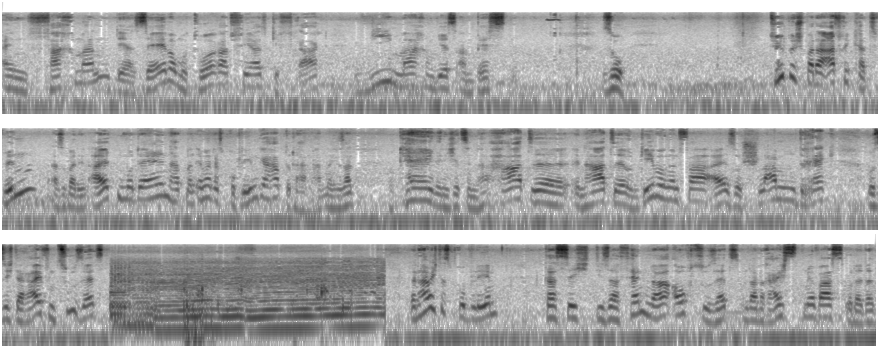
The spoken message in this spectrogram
ein Fachmann, der selber Motorrad fährt, gefragt, wie machen wir es am besten? So, typisch bei der Afrika Twin, also bei den alten Modellen, hat man immer das Problem gehabt, oder hat man gesagt, okay, wenn ich jetzt in harte, in harte Umgebungen fahre, also Schlamm, Dreck, wo sich der Reifen zusetzt, dann habe ich das Problem, dass sich dieser Fender auch zusetzt und dann reißt mir was oder dann,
